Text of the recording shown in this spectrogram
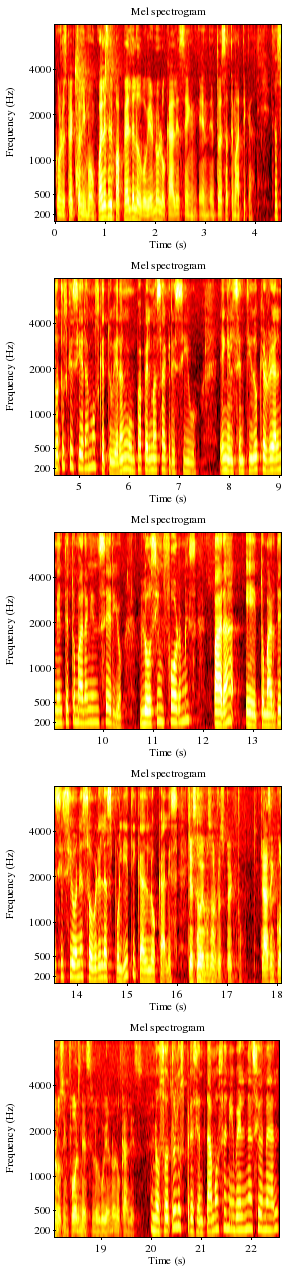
con respecto a Limón. ¿Cuál es el papel de los gobiernos locales en, en toda esta temática? Nosotros quisiéramos que tuvieran un papel más agresivo, en el sentido que realmente tomaran en serio los informes para eh, tomar decisiones sobre las políticas locales. ¿Qué sabemos al respecto? ¿Qué hacen con los informes los gobiernos locales? Nosotros los presentamos a nivel nacional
